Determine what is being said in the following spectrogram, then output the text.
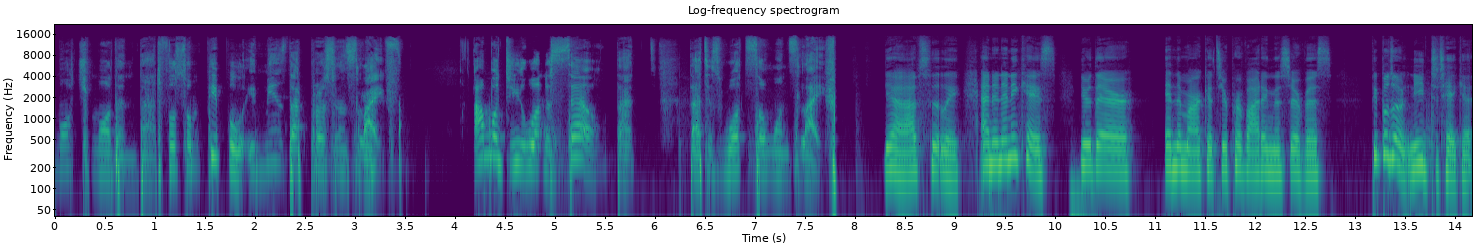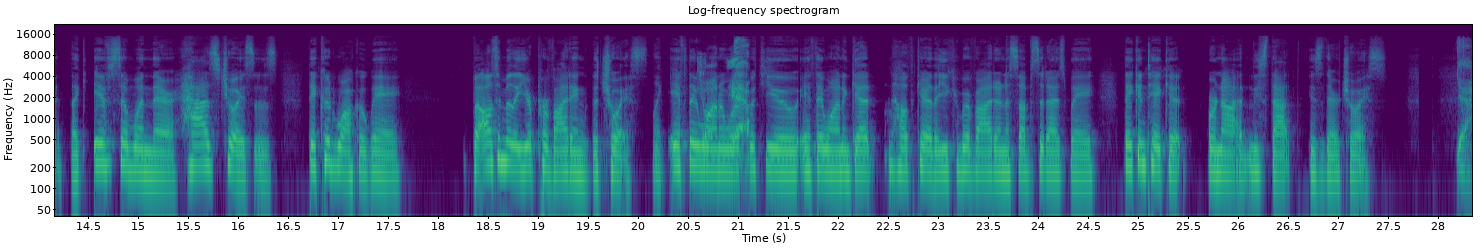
much more than that. For some people, it means that person's life. How much do you want to sell that that is worth someone's life? Yeah, absolutely. And in any case, you're there in the markets, you're providing the service. People don't need to take it. Like if someone there has choices, they could walk away. But ultimately, you're providing the choice. Like if they sure, want to work yeah. with you, if they want to get healthcare that you can provide in a subsidized way, they can take it or not. At least that is their choice. Yeah.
